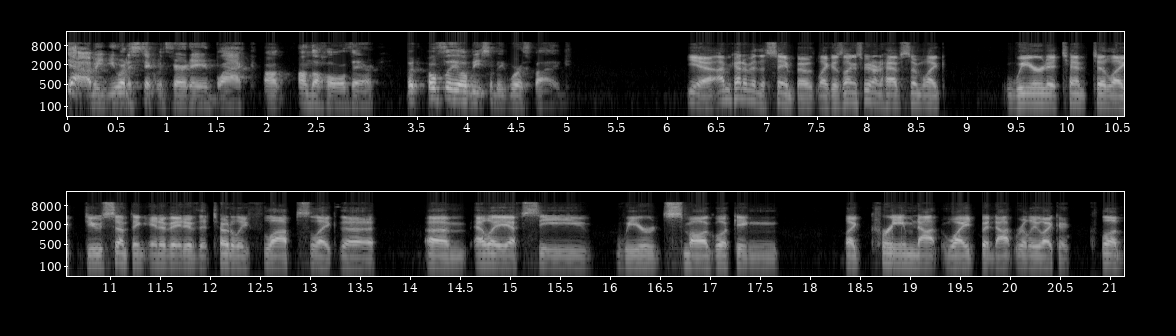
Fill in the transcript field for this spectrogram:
yeah, I mean, you want to stick with Verde and Black on, on the whole there, but hopefully it'll be something worth buying. Yeah, I'm kind of in the same boat. Like, as long as we don't have some like weird attempt to like do something innovative that totally flops, like the um, LAFC weird smog looking like cream, not white, but not really like a club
